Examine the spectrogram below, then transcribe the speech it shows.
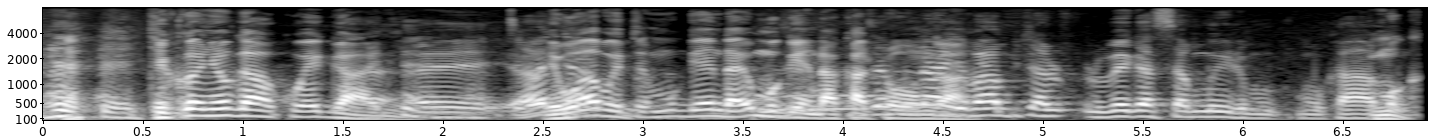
Kikonyoga akweganye ewaabwe temugendayo mugenda katonga. bampita lubega samwiri mukaaga Muka-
